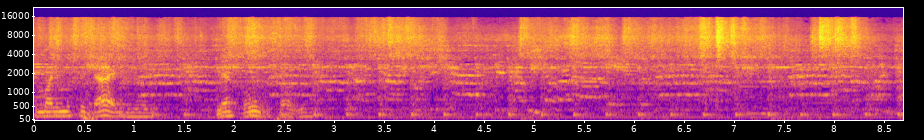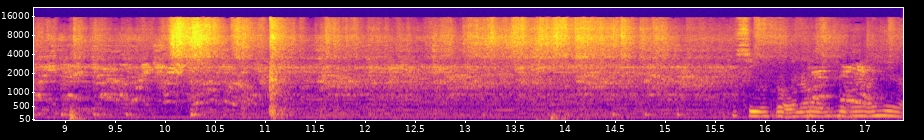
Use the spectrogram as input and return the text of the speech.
Somebody must have died. Left over something. See what's going on around here.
